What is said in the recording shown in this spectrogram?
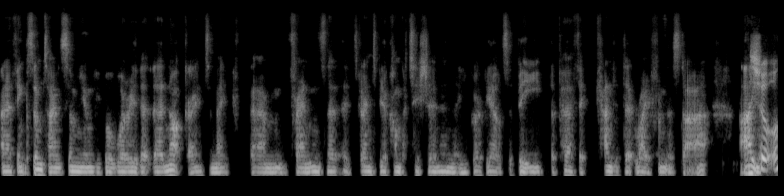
and I think sometimes some young people worry that they're not going to make um, friends that it's going to be a competition and that you've got to be able to be the perfect candidate right from the start. I sure.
